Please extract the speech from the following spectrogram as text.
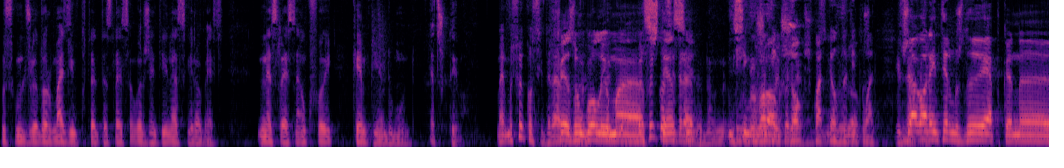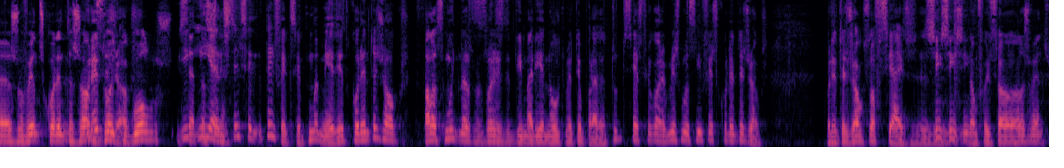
o segundo jogador mais importante da seleção argentina a seguir ao Messi. Na seleção que foi campeão do mundo. É discutível. Mas, foi considerado. Fez um golo e uma assistência e cinco jogos. jogos, quatro deles a titular. Exatamente. Já agora, em termos de época na Juventus, 40 jogos, 40 8 jogos. golos e, e 7 e assistências. E tem, feito sempre uma média de 40 jogos. Fala-se muito nas lesões de Di Maria na última temporada. Tu disseste agora, mesmo assim fez 40 jogos. 40 jogos oficiais. Sim, sim, sim. Não foi só. Pelos Juventus.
